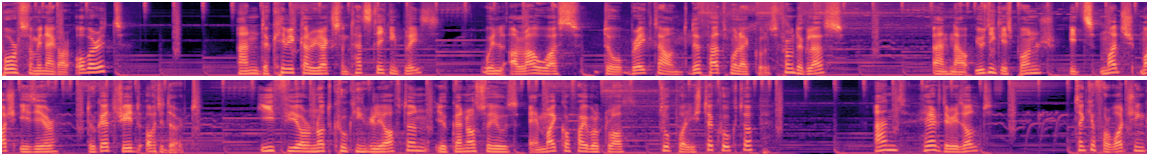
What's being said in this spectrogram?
pour some vinegar over it, and the chemical reaction that's taking place will allow us to break down the fat molecules from the glass. And now using a sponge, it's much much easier to get rid of the dirt. If you're not cooking really often, you can also use a microfiber cloth to polish the cooktop. And here's the result. Thank you for watching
